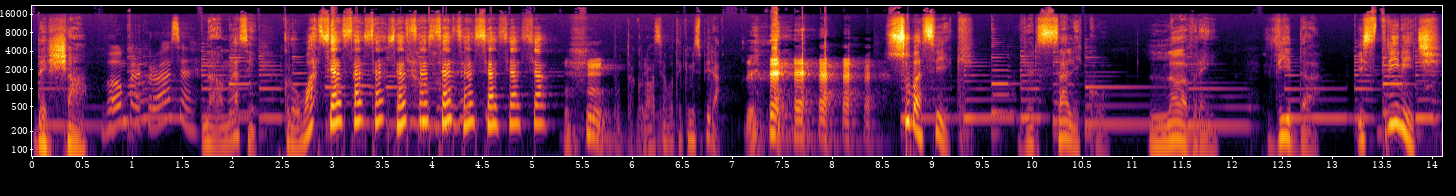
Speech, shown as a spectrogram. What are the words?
Deschamps. Vamos pra Croácia? Não, não é assim. Croácia, sa, sa, sa, sa, sa, sa, sa, sa. Puta, Croácia, eu vou ter que me inspirar. Subasic, Versalico, Lovren, Vida, Strinic,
